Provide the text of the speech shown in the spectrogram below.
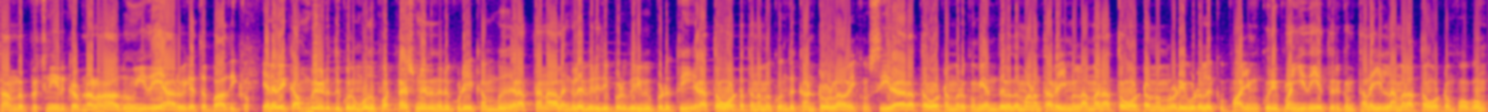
சார்ந்த பிரச்சனை இருக்கு அப்படின்னாலும் அதுவும் இதய ஆரோக்கியத்தை பாதிக்கும். எனவே கம்பு எடுத்துக்கொள்ளும் போது பொட்டாசியம் நிறைந்திருக்கக்கூடிய கம்பு ரத்த நாளங்களை விரிதிப்படு விரிவுபடுத்தி ரத்த ஓட்டத்தை நமக்கு வந்து கண்ட்ரோலாக வைக்கும். சீராக ரத்த ஓட்டம் இருக்கும். எந்த விதமான தடையும் இல்லாமல் ரத்த ஓட்டம் நம்மளுடைய உடலுக்கு பாயும். குறிப்பாக இதயத்திற்கும் தடை இல்லாமல் ரத்த ஓட்டம் போகும்.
